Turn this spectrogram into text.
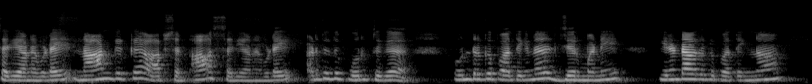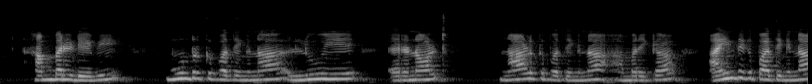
சரியான விடை நான்குக்கு ஆப்ஷன் ஆ சரியான விடை. அடுத்தது பொறுத்துக ஒன்றுக்கு பார்த்தீங்கன்னா ஜெர்மனி இரண்டாவதுக்கு பார்த்தீங்கன்னா ஹம்பரி டேவி மூன்றுக்கு பார்த்தீங்கன்னா லூயி ரெனால்ட் நாலுக்கு பார்த்தீங்கன்னா அமெரிக்கா ஐந்துக்கு பார்த்திங்கன்னா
